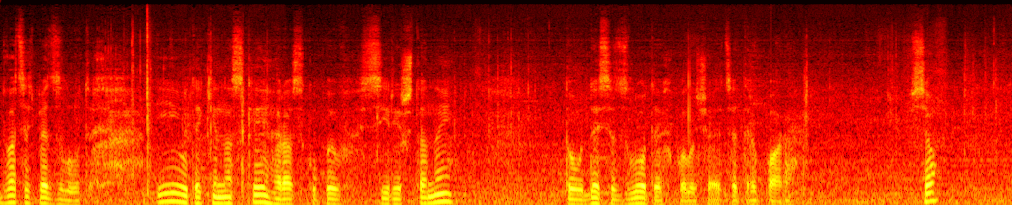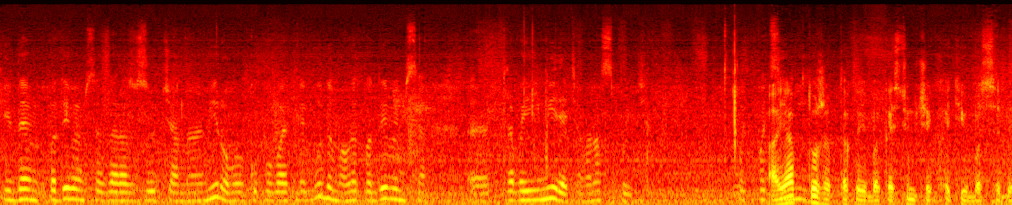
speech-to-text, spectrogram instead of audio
25 злотих. І отакі носки, раз купив сірі штани, то 10 злотих, виходить, три пари. Все? Ідемо, подивимося зараз взуття на міру. Ми купувати не будемо, але подивимося. Е, Треба її міряти, а вона спить. Хоч по А я б теж б такий би костюмчик хотів би собі.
